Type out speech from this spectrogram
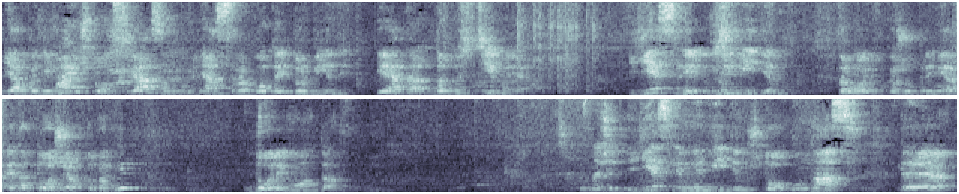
я понимаю, что он связан у меня с работой турбины. И это допустимое. Если мы видим, второй, покажу пример, это тот же автомобиль до ремонта. Значит, если мы видим, что у нас э,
